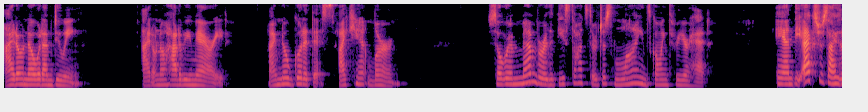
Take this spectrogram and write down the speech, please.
I don't know what I'm doing. I don't know how to be married. I'm no good at this. I can't learn. So remember that these thoughts, they're just lines going through your head. And the exercise,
